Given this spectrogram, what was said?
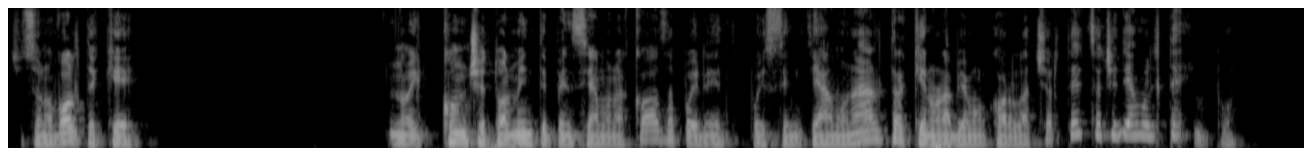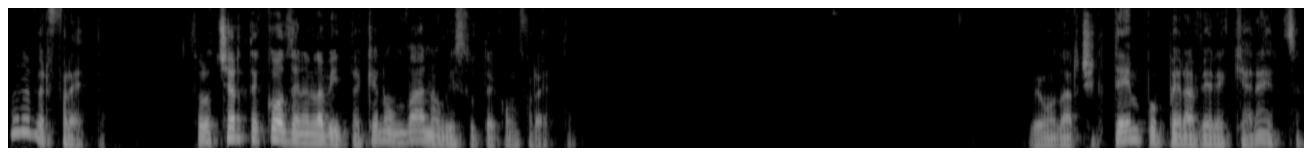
Ci sono volte che noi concettualmente pensiamo una cosa, poi, ne, poi sentiamo un'altra, che non abbiamo ancora la certezza, ci diamo il tempo. Non aver fretta. Sono certe cose nella vita che non vanno vissute con fretta. Dobbiamo darci il tempo per avere chiarezza.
